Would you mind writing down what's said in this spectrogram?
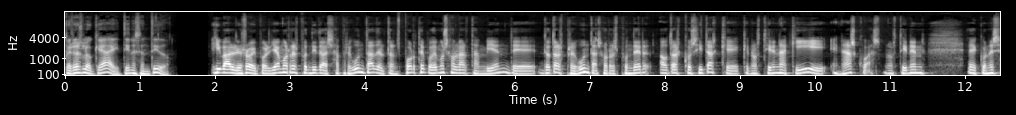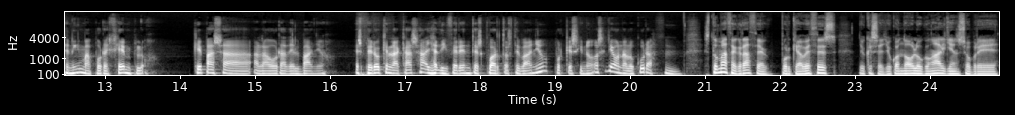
Pero es lo que hay, tiene sentido. Y vale, Roy, pues ya hemos respondido a esa pregunta del transporte. Podemos hablar también de, otras preguntas o responder a otras cositas que, nos tienen aquí en ascuas. Nos tienen eh, con ese enigma. Por ejemplo, ¿qué pasa a la hora del baño? Espero que en la casa haya diferentes cuartos de baño, porque si no sería una locura. Hmm. Esto me hace gracia, porque a veces, yo qué sé, yo cuando hablo con alguien sobre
